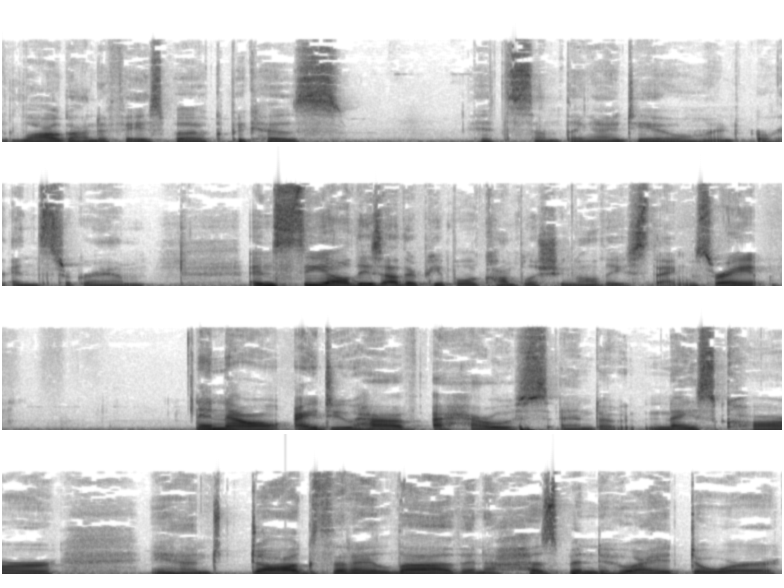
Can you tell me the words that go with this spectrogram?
log onto Facebook because it's something I do, or Instagram, and see all these other people accomplishing all these things, right? And now I do have a house and a nice car and dogs that I love and a husband who I adore,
